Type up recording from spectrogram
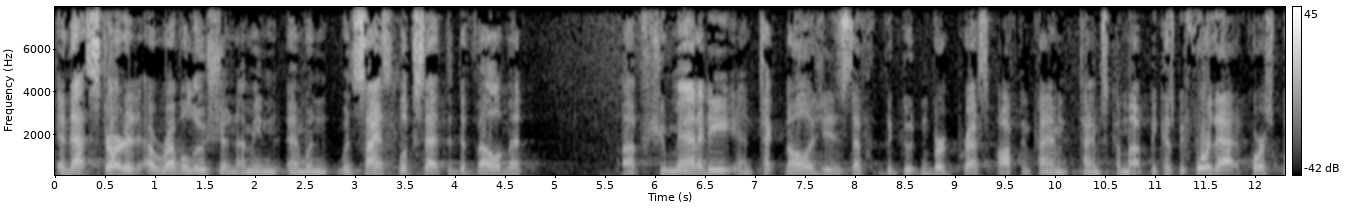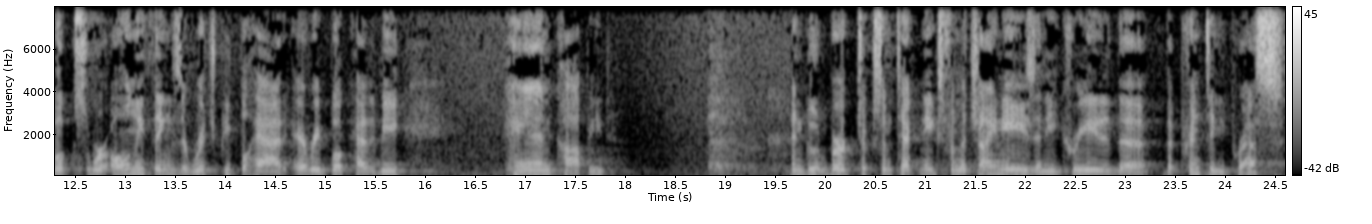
And that started a revolution. I mean, and when, when science looks at the development of humanity and technology and stuff, the Gutenberg press oftentimes come up. Because before that, of course, books were only things that rich people had. Every book had to be hand copied. And Gutenberg took some techniques from the Chinese and he created the, the printing press.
